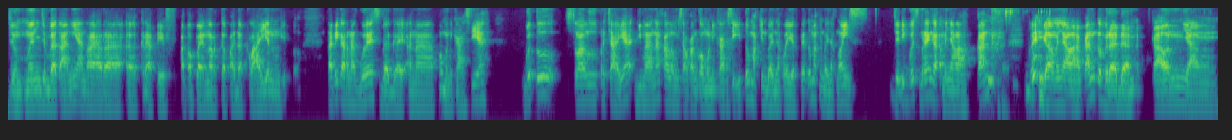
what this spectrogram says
menjembatani antara uh, kreatif atau planner kepada klien gitu. Tapi karena gue sebagai anak komunikasi ya, gue tuh selalu percaya di mana kalau misalkan komunikasi itu makin banyak layer itu makin banyak noise. Jadi gue sebenarnya nggak menyalahkan, gue nggak menyalahkan keberadaan account yang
